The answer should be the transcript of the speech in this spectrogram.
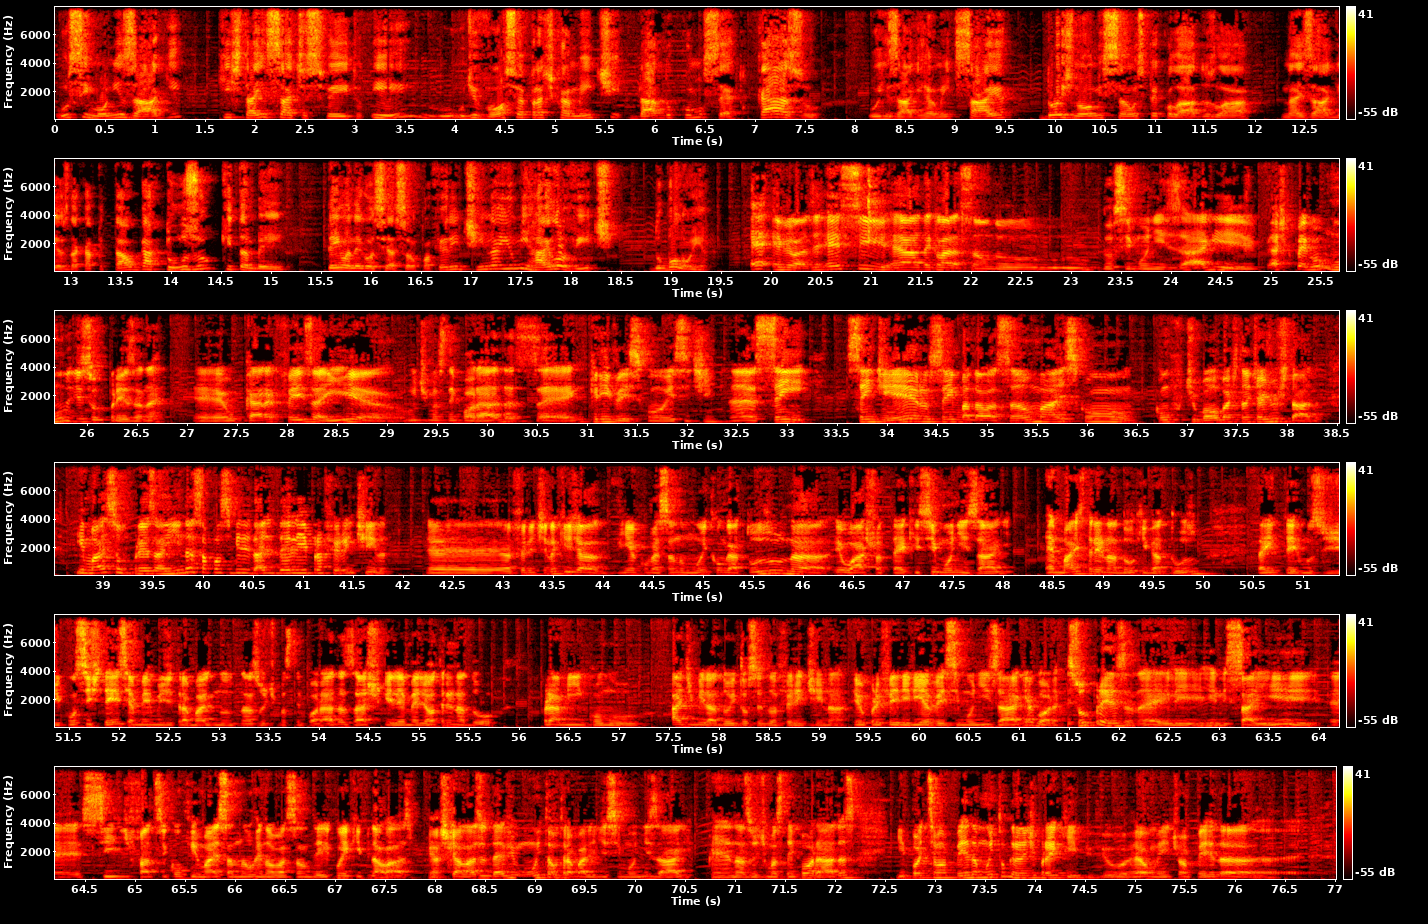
O Simone Inzaghi que está insatisfeito e o, o divórcio é praticamente dado como certo. Caso o Inzaghi realmente saia, dois nomes são especulados lá nas águias da capital: Gattuso, que também tem uma negociação com a Fiorentina, e o Mihailovic do Bolonha. É, Evilás, esse é a declaração do, do Simone Inzaghi, acho que pegou o mundo de surpresa, né? É, o cara fez aí uh, últimas temporadas é, incríveis com esse time, né? Sem, sem dinheiro, sem badalação, mas com, com futebol bastante ajustado. E mais surpresa ainda essa possibilidade dele ir para a Fiorentina. É, a Fiorentina que já vinha conversando muito com Gattuso, na, eu acho até que Simone Inzaghi é mais treinador que Gattuso, tá, em termos de consistência mesmo de trabalho no, nas últimas temporadas. Acho que ele é melhor treinador. Para mim, como admirador e torcedor Fiorentina, eu preferiria ver Simone Inzaghi agora. Surpresa, né? Ele, ele sair, é, se de fato se confirmar essa não renovação dele com a equipe da Lazio. Eu acho que a Lazio deve muito ao trabalho de Simone Inzaghi é, nas últimas temporadas e pode ser uma perda muito grande para a equipe, viu? Realmente uma perda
